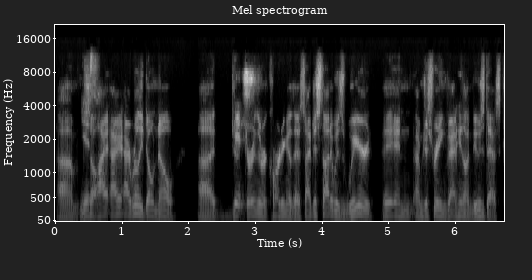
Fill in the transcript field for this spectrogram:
Um, Yes. So I, I, I really don't know. Uh, d- during the recording of this, I just thought it was weird. And I'm just reading Van Halen News Desk.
